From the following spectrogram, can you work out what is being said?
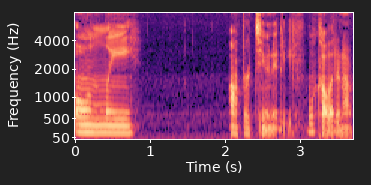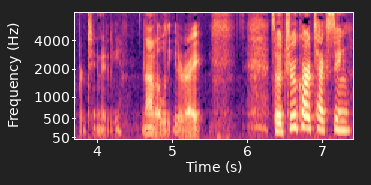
only opportunity. We'll call it an opportunity, not a lead, right? So, TrueCar texting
